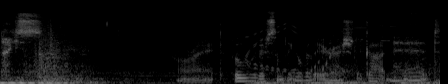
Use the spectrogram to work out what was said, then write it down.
Nice. Alright. Ooh, there's something over there. I should have gotten it.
